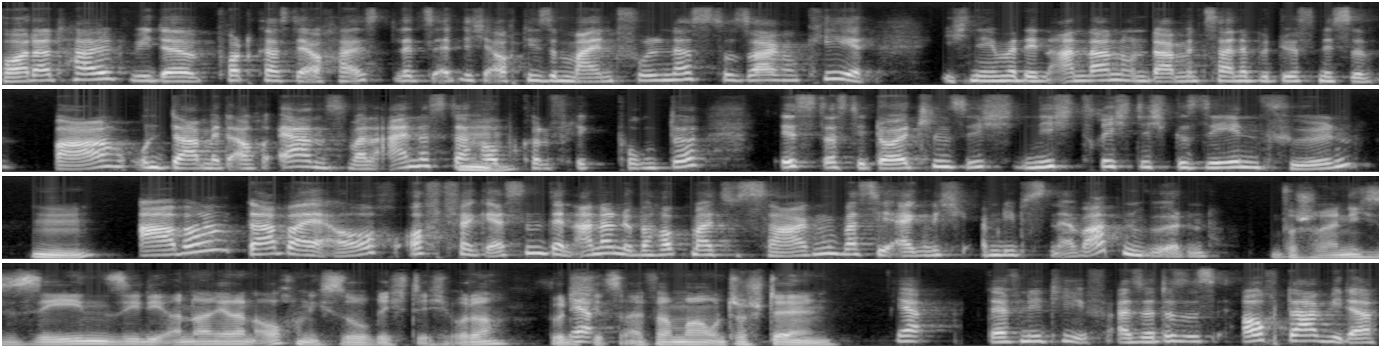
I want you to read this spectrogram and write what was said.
fordert halt, wie der Podcast ja auch heißt, letztendlich auch diese Mindfulness zu sagen, okay, ich nehme den anderen und damit seine Bedürfnisse wahr und damit auch ernst, weil eines der mhm. Hauptkonfliktpunkte ist, dass die Deutschen sich nicht richtig gesehen fühlen. Mhm. Aber dabei auch oft vergessen, den anderen überhaupt mal zu sagen, was sie eigentlich am liebsten erwarten würden. Wahrscheinlich sehen sie die anderen ja dann auch nicht so richtig, oder? Würde ja. ich jetzt einfach mal unterstellen. Ja, definitiv. Also das ist auch da wieder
